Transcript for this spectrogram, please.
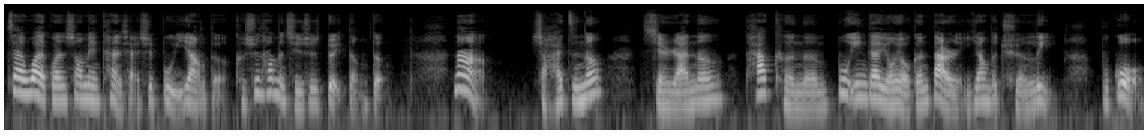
在外观上面看起来是不一样的，可是他们其实是对等的。那小孩子呢？显然呢，他可能不应该拥有跟大人一样的权利。不过，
